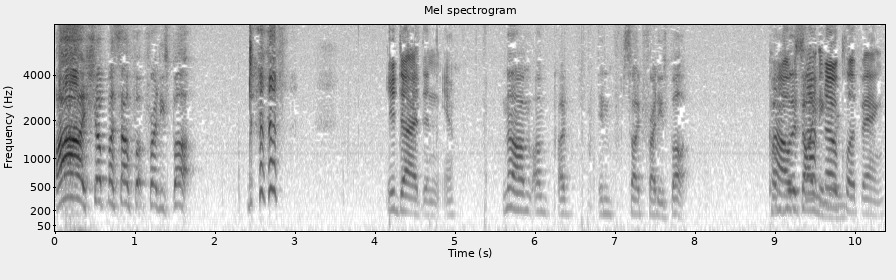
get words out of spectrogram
Ah, I shoved myself up Freddy's butt. you died, didn't you? No, I'm, I'm, I'm inside Freddy's butt. Come oh, to the stop dining no room. clipping.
